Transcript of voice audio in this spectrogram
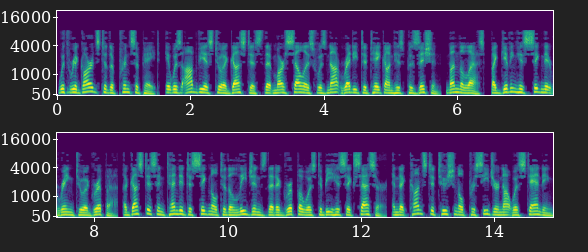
With regards to the Principate, it was obvious to Augustus that Marcellus was not ready to take on his position. Nonetheless, by giving his signet ring to Agrippa, Augustus intended to signal to the legions that Agrippa was to be his successor, and that constitutional procedure notwithstanding,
